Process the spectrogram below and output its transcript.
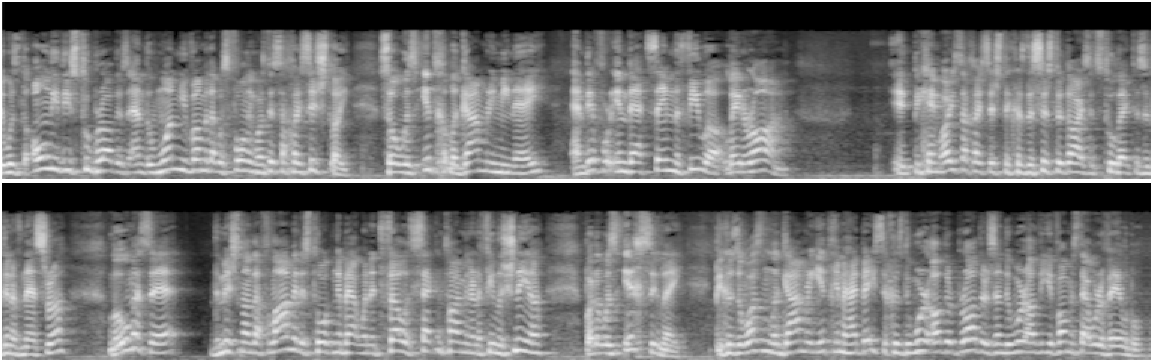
There was the, only these two brothers, and the one Yavama that was falling was this Achaisishtoi. So it was Itcha Lagamri Minei, and therefore in that same Nefila, later on, it became Oisach because the sister dies, it's too late, there's a din of Nesra. La'umah said, the Mishnah Flamet is talking about when it fell a second time in a Nefila Shnia, but it was Ichsile, because it wasn't Lagamri Itchim Haibesa, because there were other brothers and there were other Yavamas that were available.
